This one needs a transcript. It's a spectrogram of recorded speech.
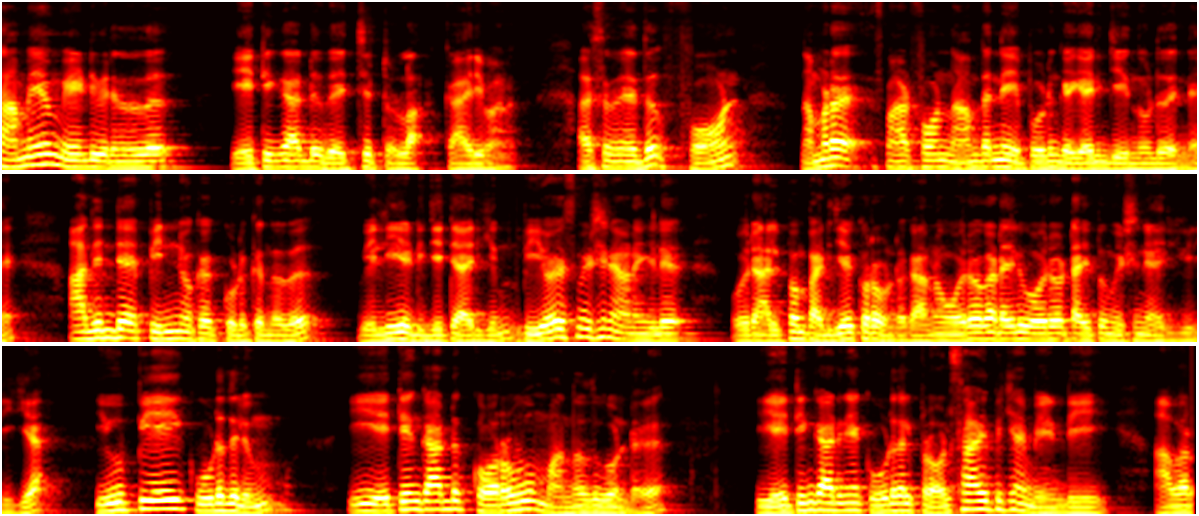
സമയം വേണ്ടി വരുന്നത് എ ടി എം കാർഡ് വെച്ചിട്ടുള്ള കാര്യമാണ്. അതേസമയത്ത് ഫോൺ നമ്മുടെ സ്മാർട്ട് ഫോൺ നാം തന്നെ എപ്പോഴും കൈകാര്യം ചെയ്യുന്നതുകൊണ്ട് തന്നെ അതിന്റെ പിന്നൊക്കെ കൊടുക്കുന്നത് വലിയ ഡിജിറ്റ് ആയിരിക്കും. പി ഒ എസ് മെഷീൻ ആണെങ്കിൽ ഒരല്പം പരിചയക്കുറവുണ്ട്. കാരണം ഓരോ കടയിലും ഓരോ ടൈപ്പ് മെഷീൻ ആയിരിക്കും ഇരിക്കുക. യു പി ഐ കൂടുതലും ഈ എ ടി എം കാർഡ് കുറവും വന്നതുകൊണ്ട് ഈ എ ടി എം കാർഡിനെ കൂടുതൽ പ്രോത്സാഹിപ്പിക്കാൻ വേണ്ടി അവർ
